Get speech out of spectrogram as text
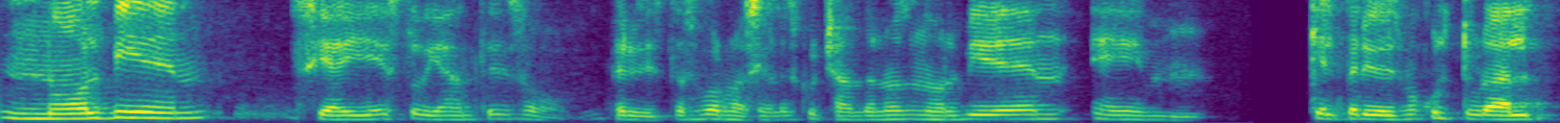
no olviden, si hay estudiantes o periodistas de formación escuchándonos, no olviden em, que el periodismo cultural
